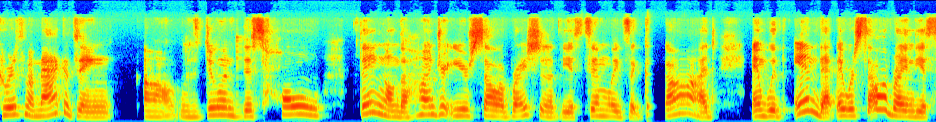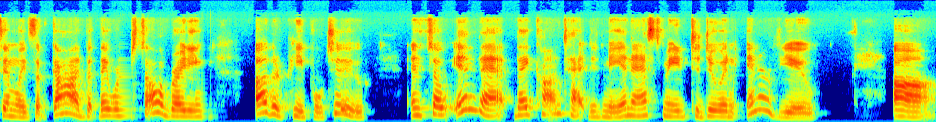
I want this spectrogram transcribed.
Charisma Magazine, uh, was doing this whole thing on the 100 year celebration of the assemblies of God. And within that, they were celebrating the assemblies of God, but they were celebrating other people too. And so, in that, they contacted me and asked me to do an interview, uh,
